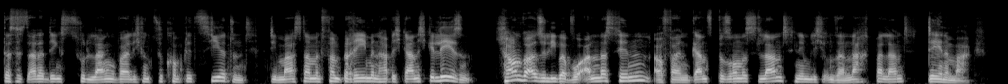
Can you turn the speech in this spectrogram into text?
Das ist allerdings zu langweilig und zu kompliziert und die Maßnahmen von Bremen habe ich gar nicht gelesen. Schauen wir also lieber woanders hin, auf ein ganz besonderes Land, nämlich unser Nachbarland Dänemark.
